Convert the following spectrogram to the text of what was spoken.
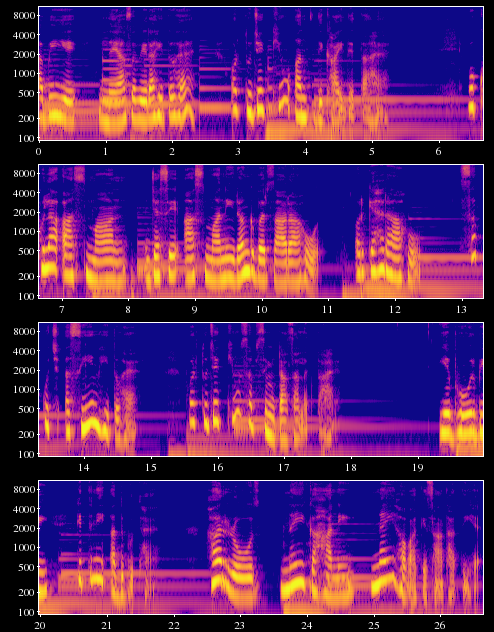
अभी ये नया सवेरा ही तो है, और तुझे क्यों अंत दिखाई देता है? वो खुला आसमान जैसे आसमानी रंग बरसा रहा हो और कह रहा हो, सब कुछ असीम ही तो है, पर तुझे क्यों सब सिमटा सा लगता है? ये भोर भी कितनी अद्भुत है। हर रोज नई कहानी, नई हवा के साथ आती है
